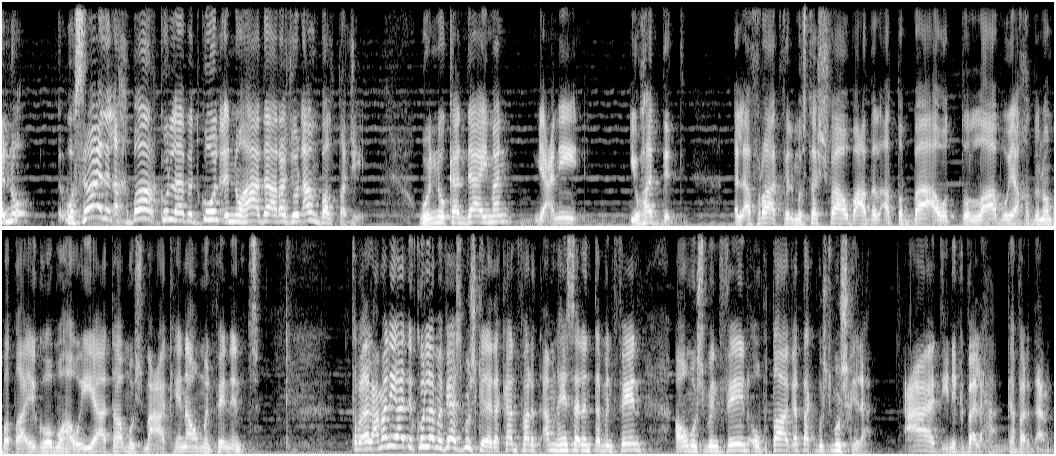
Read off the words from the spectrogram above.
إنه وسائل الأخبار كلها بتقول إنه هذا رجل امن بلطجي وإنه كان دائما يعني يهدد الأفراد في المستشفى وبعض الأطباء أو الطلاب ويأخذ منهم بطايقهم وهوياتهم وش معك هنا ومن فين أنت. طبعا العملية هذه كلها ما فيهاش مشكلة. إذا كان فرد أمن هيسأل أنت من فين أو مش من فين وبطاقتك مش مشكلة. عادي نقبلها كفرد أمن.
